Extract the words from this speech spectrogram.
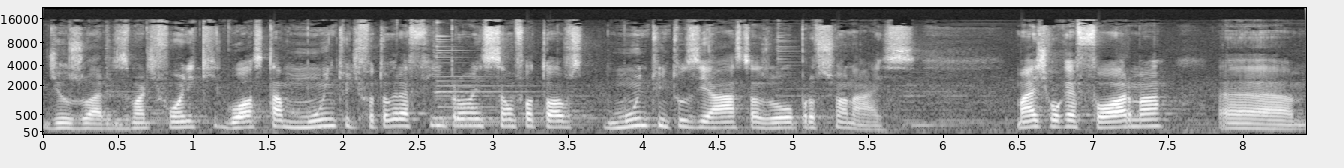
de usuário de smartphone que gosta muito de fotografia e provavelmente são fotógrafos muito entusiastas ou profissionais. Mas de qualquer forma, uh,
